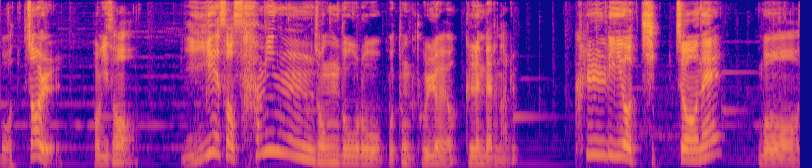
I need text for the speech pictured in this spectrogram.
뭐 쩔 거기서 2에서 3인 정도로 보통 돌려요 글렌베르나를? 클리어 직전에 뭐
